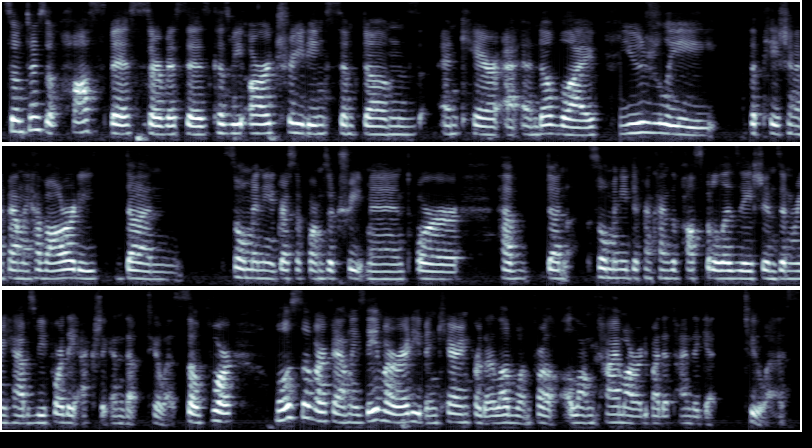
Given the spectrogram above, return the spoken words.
So, in terms of hospice services, because we are treating symptoms and care at end of life, usually the patient and family have already done so many aggressive forms of treatment or have done so many different kinds of hospitalizations and rehabs before they actually end up to us. So, for most of our families, they've already been caring for their loved one for a long time already by the time they get to us.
